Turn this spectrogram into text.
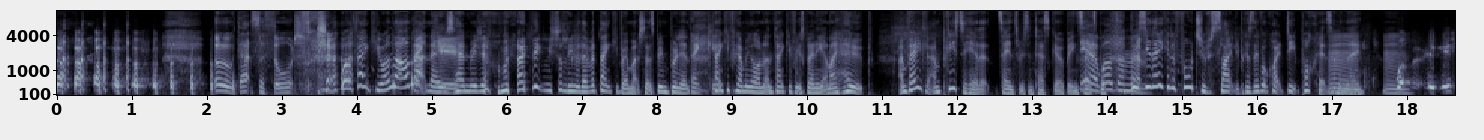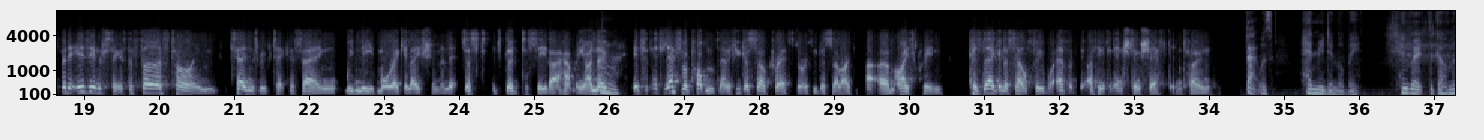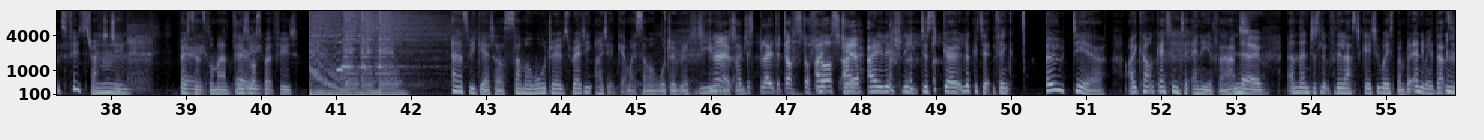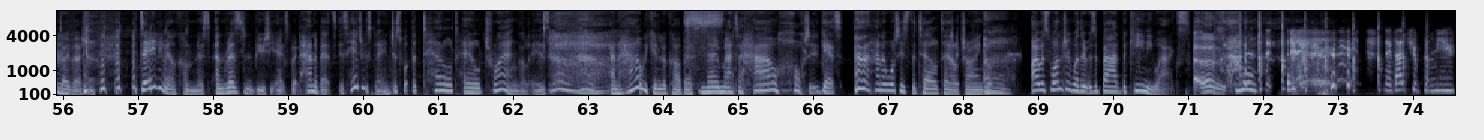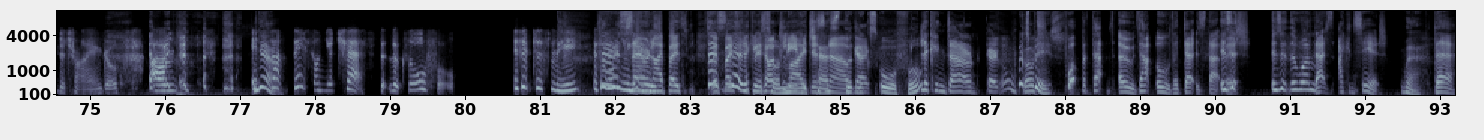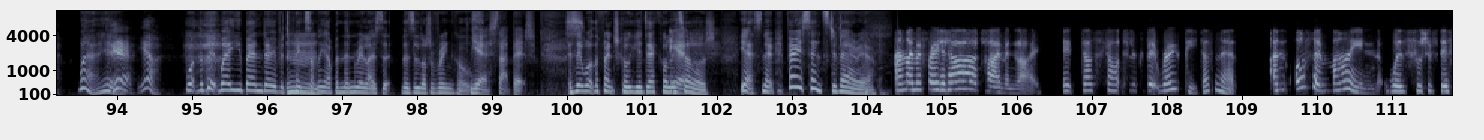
oh, that's a thought. Well, thank you. On that, on that note, you. Henry, I think we should leave it there. But thank you very much. That's been brilliant. Thank you. Thank you for coming on, and thank you for explaining. it. And I hope I'm very glad. I'm pleased to hear that Sainsbury's and Tesco are being Yeah, well done But you them. see, they can afford to slightly because they've got quite deep pockets, haven't they? Mm. Well, it is, but it is interesting. It's the first time Sainsbury, in particular, saying we need more regulation, and it's just it's good to see that happening. I know Mm. it's it's less of a problem for them if you just sell crisps or if you just sell like uh, um, ice cream because they're going to sell food whatever. I think it's an interesting shift in tone. That was Henry Dimbleby, who wrote the government's food strategy. very, Mm. Very, sensible man. Very, Knows very- lots about food. As we get our summer wardrobes ready, I don't get my summer wardrobe ready. Do you? no, Imogen? I just blow the dust off I- last year. I, literally just go look at it and think, oh dear, I can't get into any of that. no. And then just look for the elasticated waistband. But anyway, that's a mm. diversion. Daily Mail columnist and resident beauty expert Hannah Betts is here to explain just what the telltale triangle is and how we can look our best no matter how hot it gets. Hannah, what is the telltale triangle? Uh, I was wondering whether it was a bad bikini wax. Oh, no, that's your Bermuda Triangle. Um, it's Yeah. that bit on your chest that looks awful. Is it just me? Is There it is Sarah and? I both we're There's both no looking bit at our on my cleavages chest now, that going, looks awful. looking down, going, oh Which god, bit? what? But that, oh, that, oh, that, that is that Is bit. it- Is it the one That's I can see it where? there. Where? Yeah. Yeah, yeah, What the bit where you bend over to pick Mm. something up and then realise that there's a lot of wrinkles? yes, that bit. Is it what the French call your décolletage? Yes, no, very sensitive area. And I'm afraid at our time in life, it does start to look a bit ropey, doesn't it? And also, mine was sort of this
